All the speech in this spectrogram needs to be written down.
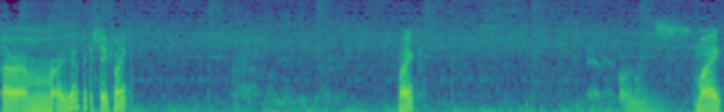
Um, are you gonna pick a stage, Mike? Mike? Mike?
